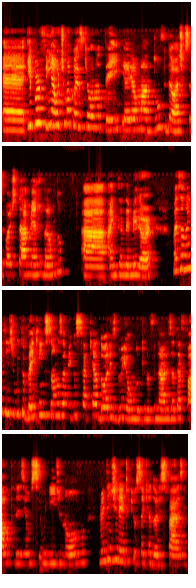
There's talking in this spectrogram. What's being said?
É, e por fim, a última coisa que eu anotei, e aí é uma dúvida, eu acho que você pode estar me ajudando a, a entender melhor, mas eu não entendi muito bem quem são os amigos saqueadores do Yondo, que no final eles até falam que eles iam se unir de novo. Não entendi direito o que os saqueadores fazem.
